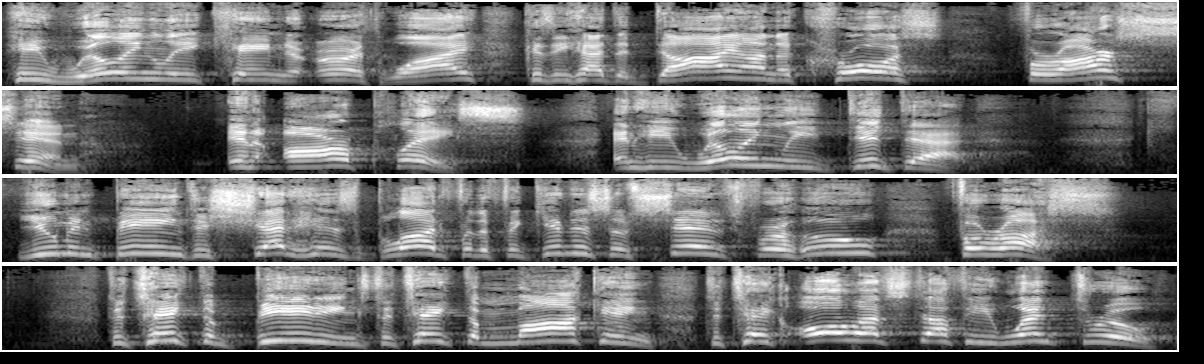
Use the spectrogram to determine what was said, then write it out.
He willingly came to earth. Why? Because he had to die on the cross for our sin in our place. And he willingly did that. Human being to shed his blood for the forgiveness of sins for who? For us to take the beatings, to take the mocking, to take all that stuff he went through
